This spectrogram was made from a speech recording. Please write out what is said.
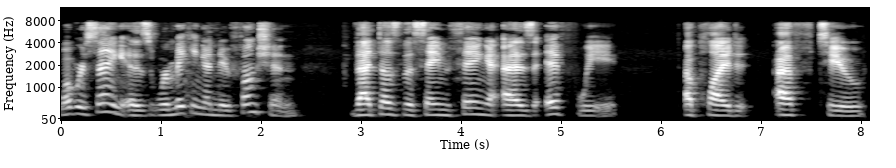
What we're saying is we're making a new function that does the same thing as if we applied f to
